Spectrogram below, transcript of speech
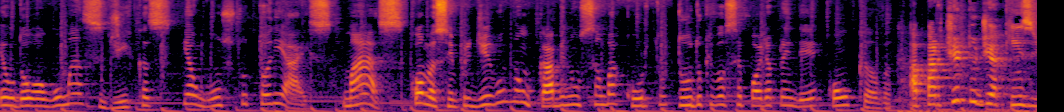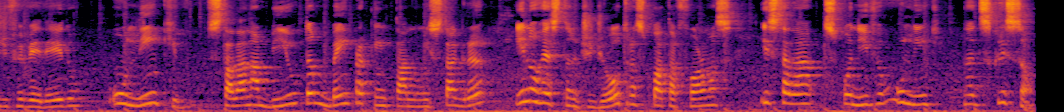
eu dou algumas dicas e alguns tutoriais. Mas, como eu sempre digo, não cabe num samba curto tudo que você pode aprender com o Canva. A partir do dia 15 de fevereiro, o link estará na bio também para quem está no Instagram e no restante de outras plataformas estará disponível o link na descrição.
